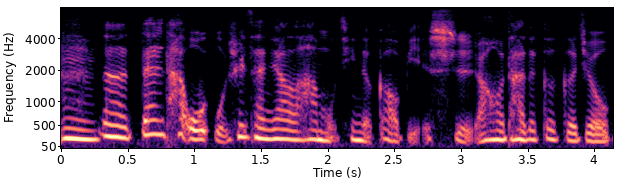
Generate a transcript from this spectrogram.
嗯，那但是他我我去参加了他母亲的告别式，然后他的哥哥就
